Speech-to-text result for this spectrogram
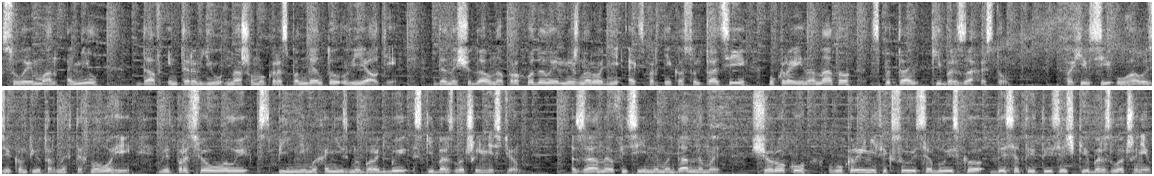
Сулейман Аніл дав інтерв'ю нашому кореспонденту в Ялті, де нещодавно проходили міжнародні експертні консультації Україна НАТО з питань кіберзахисту. Фахівці у галузі комп'ютерних технологій відпрацьовували спільні механізми боротьби з кіберзлочинністю. За неофіційними даними, щороку в Україні фіксується близько 10 тисяч кіберзлочинів.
